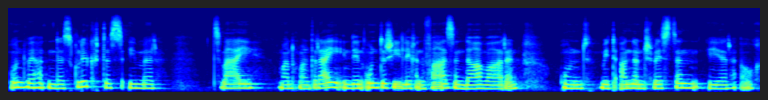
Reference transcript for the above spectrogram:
Und wir hatten das Glück, dass immer zwei, manchmal drei in den unterschiedlichen Phasen da waren und mit anderen Schwestern, eher auch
